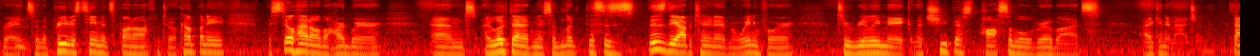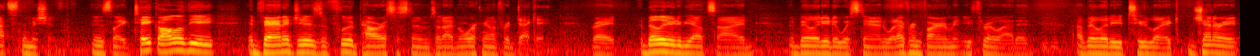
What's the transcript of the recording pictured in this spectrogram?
right? Mm. So the previous team had spun off into a company. They still had all the hardware, and I looked at it and I said, "Look, this is this is the opportunity I've been waiting for." To really make the cheapest possible robots I can imagine. That's the mission. Is like take all of the advantages of fluid power systems that I've been working on for a decade, right? Ability to be outside, ability to withstand whatever environment you throw at it, ability to like generate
